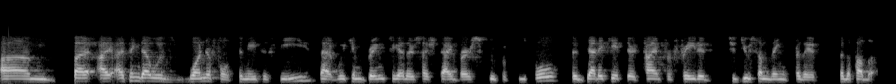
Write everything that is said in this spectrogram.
um, but I, I, think that was wonderful to me to see that we can bring together such a diverse group of people to dedicate their time for free to, to do something for the for the public.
